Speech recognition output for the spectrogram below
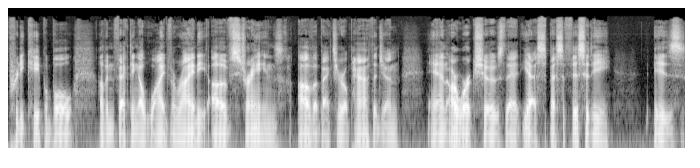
pretty capable of infecting a wide variety of strains of a bacterial pathogen. And our work shows that, yes, specificity is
